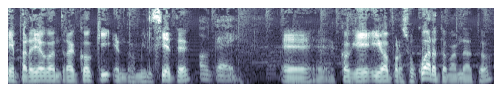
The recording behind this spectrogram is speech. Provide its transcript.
que perdió contra Coqui en 2007. Ok. Eh, Coqui iba por su cuarto mandato.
